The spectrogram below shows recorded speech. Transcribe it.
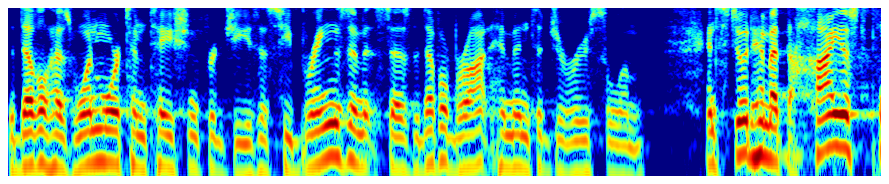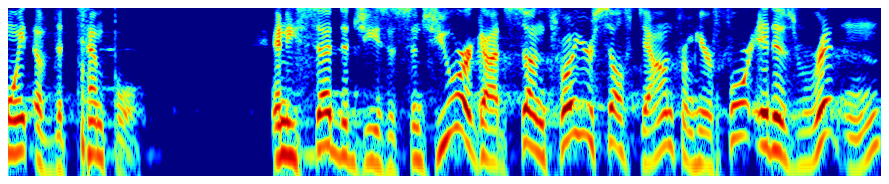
The devil has one more temptation for Jesus. He brings him, it says, the devil brought him into Jerusalem and stood him at the highest point of the temple. And he said to Jesus, Since you are God's son, throw yourself down from here, for it is written.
